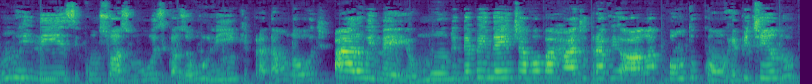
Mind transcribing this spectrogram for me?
um release com suas músicas ou o link para download para o e-mail mundoindependente@radiograviola.com. Repetindo,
